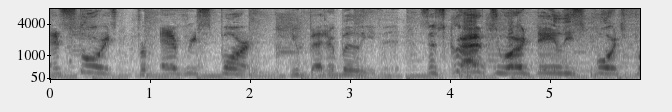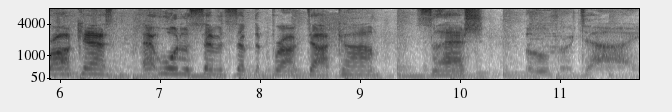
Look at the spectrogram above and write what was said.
and stories from every sport. You better believe it. Subscribe to our daily sports broadcast at 1077thebronx.com slash overtime.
